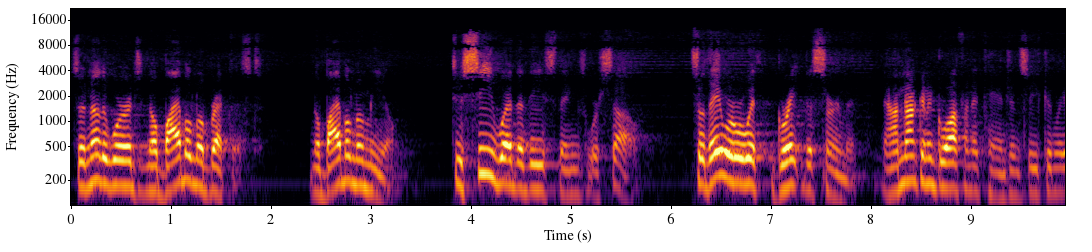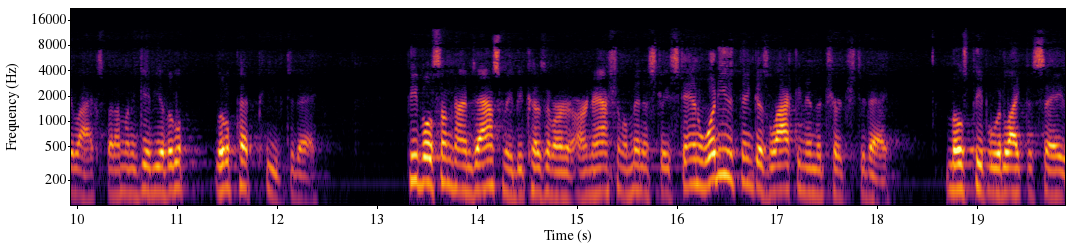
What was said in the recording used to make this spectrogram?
So in other words, no Bible, no breakfast. No Bible, no meal. To see whether these things were so. So they were with great discernment. Now I'm not going to go off on a tangent so you can relax, but I'm going to give you a little, little pet peeve today. People sometimes ask me because of our, our national ministry, Stan, what do you think is lacking in the church today? Most people would like to say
